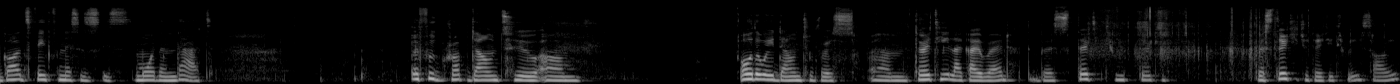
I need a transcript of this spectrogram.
God's faithfulness is, is more than that. If we drop down to um, all the way down to verse um, 30, like I read, verse 30 to 30, verse 30 to 33, sorry.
